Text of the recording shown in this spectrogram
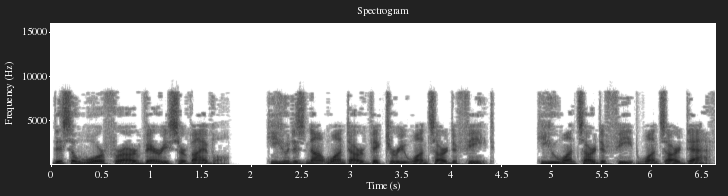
This a war for our very survival. He who does not want our victory wants our defeat. He who wants our defeat wants our death.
